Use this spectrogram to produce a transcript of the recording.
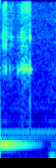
Mm-hmm.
